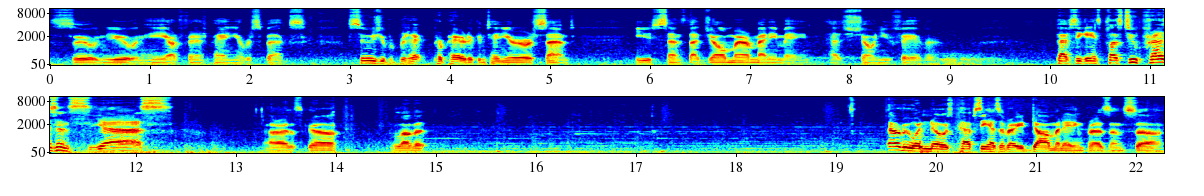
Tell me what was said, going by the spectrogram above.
Soon you and he are finished paying your respects. Soon as you pre- prepare to continue your ascent, you sense that Joe Mayor Many has shown you favor. Pepsi gains plus two presence. Yes. All right, let's go. Love it. Everyone knows Pepsi has a very dominating presence. So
